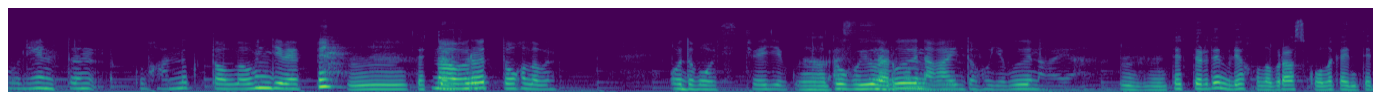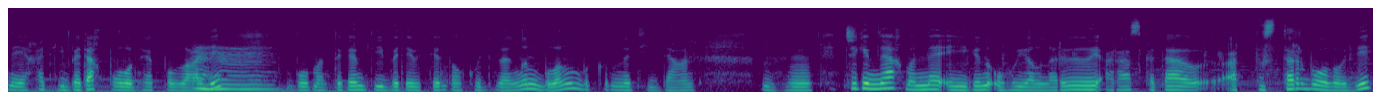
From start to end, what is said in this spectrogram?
Олентен улханны куталлабын дебеппин. Наоборот тоғлабын. Удовольствие деп. Дохуйлар Быын болар. агай Тәттәрден биле холобра скола кантен яха тибетак болон хөп буллады. Бу мантыгам тибете үттен толкуйдыңын булан быкынны тидаган. Чекемнәк манна эйген уһуяллары араската артисттар болу ди.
